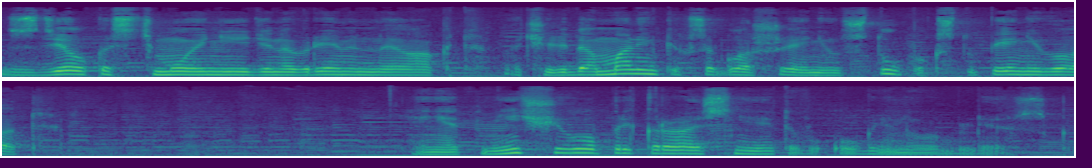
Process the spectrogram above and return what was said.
Сделка с тьмой не единовременный акт, а череда маленьких соглашений, уступок, ступеней в ад. И нет ничего прекраснее этого огненного блеска.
